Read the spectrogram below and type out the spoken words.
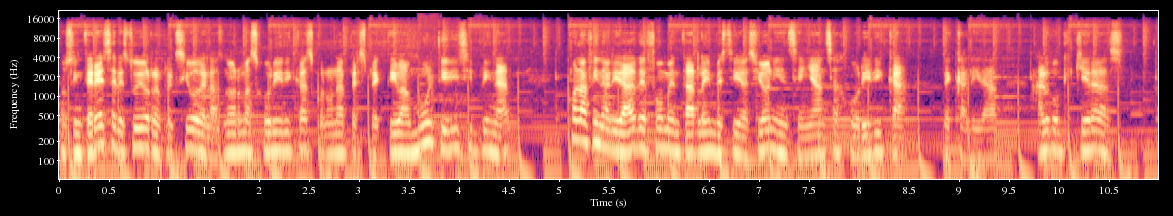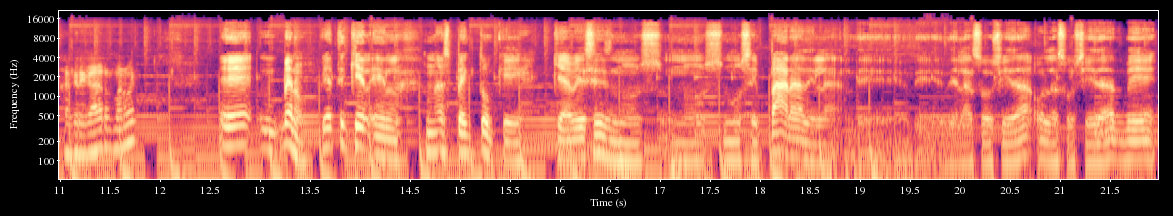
Nos interesa el estudio reflexivo de las normas jurídicas con una perspectiva multidisciplinar con la finalidad de fomentar la investigación y enseñanza jurídica de calidad. ¿Algo que quieras agregar, Manuel? Eh, bueno, fíjate que un aspecto que, a veces nos, nos, separa de la, de, la sociedad o la sociedad ve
